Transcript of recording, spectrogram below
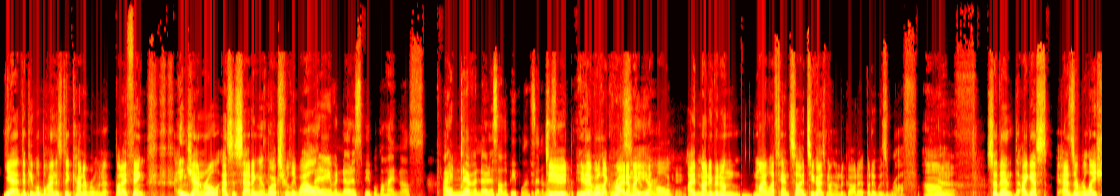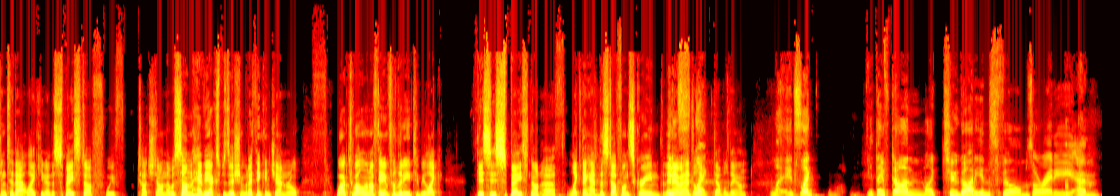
yeah, the people behind us did kind of ruin it, but I think in general, as a setting, it works really well. I didn't even notice the people behind us. I never notice other people in cinemas. Dude, Yeah, they were but like right that's- in my you're ear very hole. lucky. I might have been on my left hand side, so you guys might not have got it, but it was rough. Um, yeah. So then, I guess as a relation to that, like you know, the space stuff we've touched on, there was some heavy exposition, but I think in general worked well enough. They didn't feel the need to be like, "This is space, not Earth." Like they had the stuff on screen, but they never It's had to like, like- double down. Like, It's like they've done like two Guardians films already, and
